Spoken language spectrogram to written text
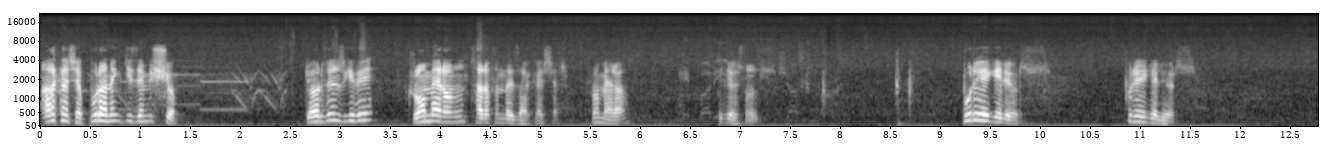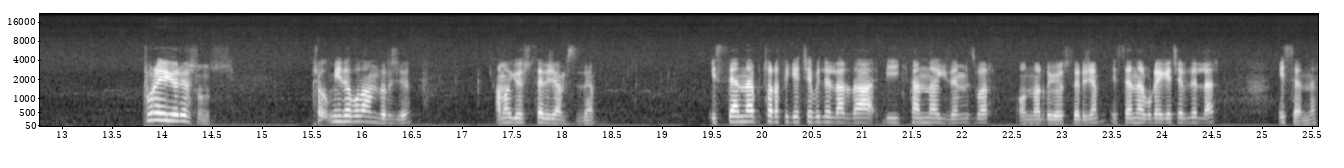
arkadaşlar buranın gizemi şu. Gördüğünüz gibi Romero'nun tarafındayız arkadaşlar. Romero biliyorsunuz. Buraya geliyoruz. Buraya geliyoruz. Burayı görüyorsunuz. Çok mide bulandırıcı. Ama göstereceğim size. İsteyenler bu tarafı geçebilirler. Daha bir iki tane daha gizemimiz var. Onları da göstereceğim. İsteyenler buraya geçebilirler. İsteyenler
